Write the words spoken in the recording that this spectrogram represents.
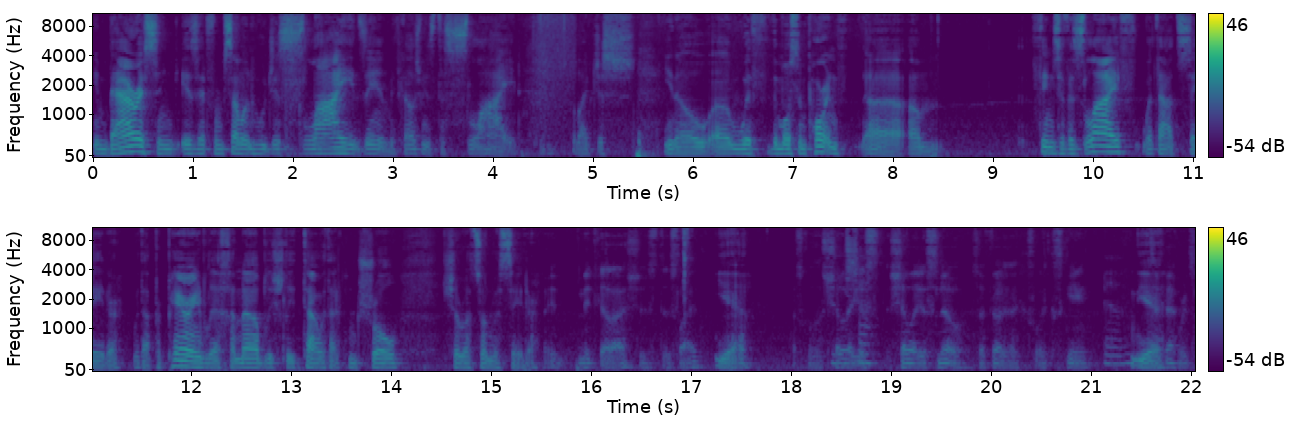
embarrassing is it from someone who just slides in? Mitkalash means to slide, like just you know, uh, with the most important uh, um, things of his life without seder, without preparing, without control, sheratzon v'seder. Mitgalash is the slide. Yeah. That's called Shelly is, snow, so I feel like it's like skiing. Oh. Yeah. It's backwards.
